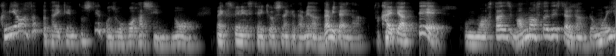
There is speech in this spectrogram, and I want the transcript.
組み合わさった体験として、こう情報発信のエクスペリエンス提供しなきゃダメなんだみたいな書いてあって、まあ、2まんま2デジタルじゃんって思い、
